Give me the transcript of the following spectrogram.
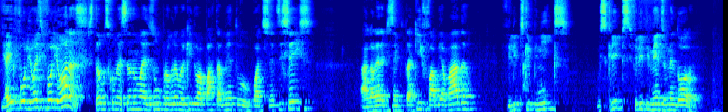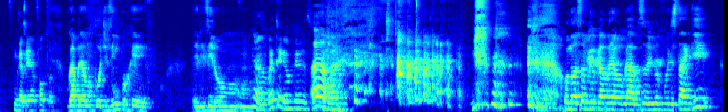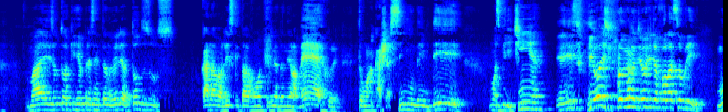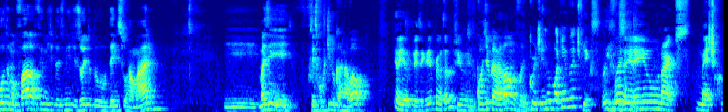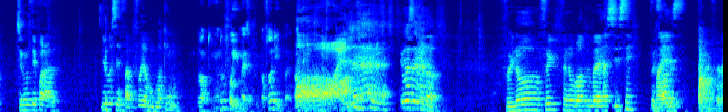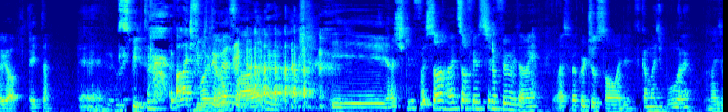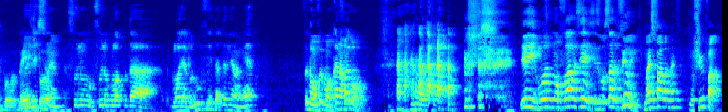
E aí, foliões e folionas, estamos começando mais um programa aqui do apartamento 406. A galera de sempre está aqui, Fábio Amada, Felipe Skripnix, o Scripps, Felipe Mendes, o Mendola. O Gabriel faltou. O Gabriel não pôde vir porque ele virou um... um... Não, vai entregar o cara. Ah, mano... o nosso amigo Gabriel Gabs hoje não pôde estar aqui, mas eu tô aqui representando ele a todos os carnavalistas que estavam ontem, né? Daniela Mercury, tomou uma cachaçinha, um DMD, umas biritinhas, e é isso. E hoje, o programa de hoje a gente vai falar sobre Morto Não Fala, filme de 2018 do Denis Ramalho. E... Mas e aí, vocês curtiram o carnaval? Eu ia, pensei que ia perguntar do filme. Tu curtiu o carnaval ou não foi? Curti no bloquinho da Netflix. Ui, foi, né? Zerei o Narcos, México, segunda temporada. E você, Fábio, foi algum bloquinho? Bloquinho eu não fui, mas eu fui pra Floripa. E você, Menor? Fui no, fui, fui no bloco do Baiana System, Foi mas foi, foi legal. Eita. Os espíritos. Falar de filme de terror é assim. fala. E acho que foi só. Antes só fui assistindo o filme também. Mas pra curtir o som ali. Fica mais de boa, né? Mais de boa, bem Mas é de isso boa. mesmo. Eu fui no, fui no bloco da Glória Groove e da Daniela Mercury. Foi bom, foi bom. O carnaval é bom. e aí, Morto Não Fala? E aí, vocês gostaram do filme? Mas fala, né? No filme fala.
